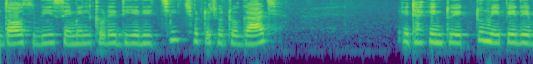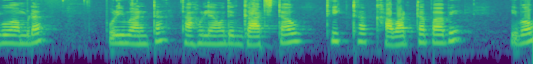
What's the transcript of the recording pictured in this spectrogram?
দশ বিশ এমএল করে দিয়ে দিচ্ছি ছোট ছোট গাছ। এটা কিন্তু একটু মেপে দেব আমরা পরিমাণটা। তাহলে আমাদের গাছটাও ঠিকঠাক খাবারটা পাবে এবং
